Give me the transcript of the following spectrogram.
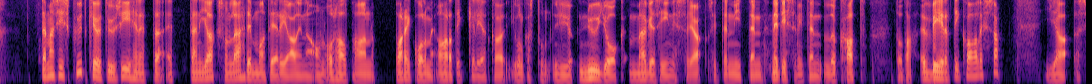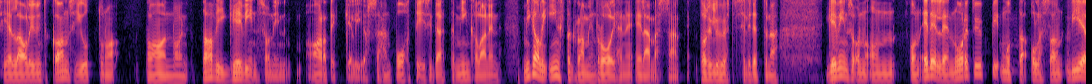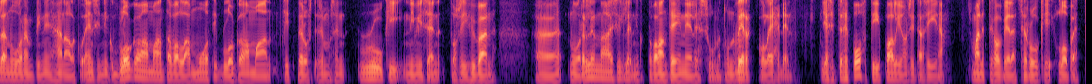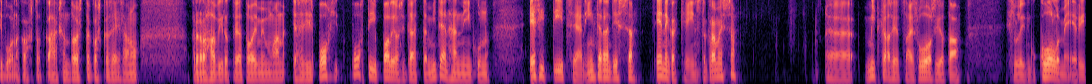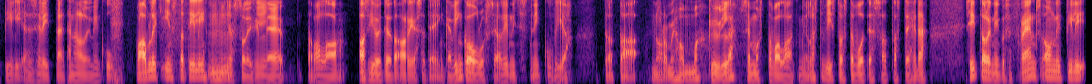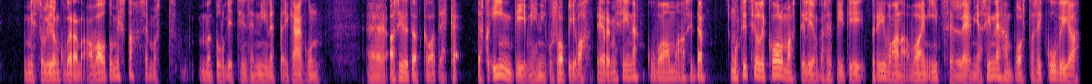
Tämä siis kytkeytyy siihen, että, että tämän jakson lähdemateriaalina on osaltaan pari-kolme artikkelia, jotka on julkaistu New York Magazineissa ja sitten niiden, netissä niiden The Cut tota, vertikaalissa. Ja siellä oli nyt kansijuttuna taannoin Tavi Gevinsonin artikkeli, jossa hän pohtii sitä, että minkälainen, mikä oli Instagramin rooli hänen elämässään. Tosi lyhyesti selitettynä. Gevins on, on, on edelleen nuori tyyppi, mutta ollessaan vielä nuorempi, niin hän alkoi ensin niin blogaamaan, tavallaan muotiblogaamaan, sitten perusti semmoisen Rookie-nimisen tosi hyvän nuorille naisille, niin kuin tavallaan teineille suunnatun verkkolehden. Ja sitten se pohtii paljon sitä siinä. Mainittakoon vielä, että se Rookie lopetti vuonna 2018, koska se ei saanut rahavirtoja toimimaan. Ja se siis pohtii paljon sitä, että miten hän niin kuin esitti itseään internetissä, ennen kaikkea Instagramissa, mitkä asiat sai suosiota. Sillä oli niin kuin kolme eri tiliä. Se selittää, että hänellä oli niin kuin public Insta-tili, mm-hmm. jossa oli sille tavallaan asioita, joita arjessa tein. Kävin koulussa ja otin itsestäni kuvia. Tota, Normihomma. Kyllä, semmoista tavallaan, että millaista 15-vuotias saattaisi tehdä. Sitten oli niin kuin se Friends Only-tili, missä oli jonkun verran avautumista. Semmoista, mä tulkitsin sen niin, että ikään kuin – asioita, jotka ovat ehkä josko intiimi niin kuin sopiva termi siinä kuvaamaan sitä. Mutta sitten se oli kolmas tili, jonka se piti privana vain itselleen ja sinne hän postasi kuvia,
